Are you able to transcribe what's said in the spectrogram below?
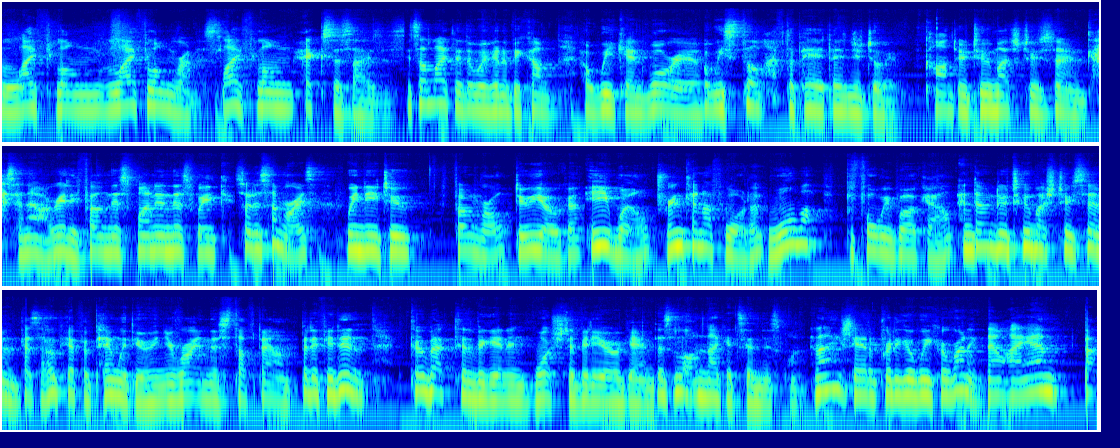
lifelong, lifelong runners, lifelong exercisers. It's unlikely that we're going to become a weekend warrior, but we still have to pay attention to it. Can't do too much too soon. Guys, I know I really phoned this one in this week. So to summarize, we need to foam roll, do yoga, eat well, drink enough water, warm up before we work out, and don't do too much too soon. Guys, I hope you have a pen with you and you're writing this stuff down. But if you didn't, go back to the beginning, watch the video again. There's a lot of nuggets in this one. And I actually had a pretty good week of running. Now, I am back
